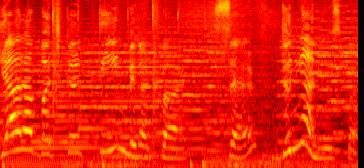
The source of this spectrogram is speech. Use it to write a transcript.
ग्यारह बजकर तीन मिनट पर सिर्फ़ दुनिया न्यूज़ पर।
